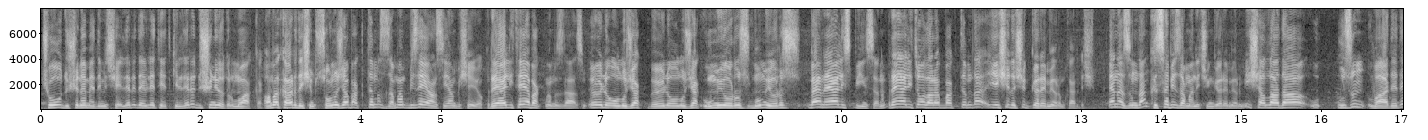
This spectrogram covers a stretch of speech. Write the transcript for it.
çoğu düşünemediğimiz şeyleri devlet yetkilileri düşünüyordur muhakkak. Ama kardeşim sonuca baktığımız zaman bize yansıyan bir şey yok. Realiteye bakmamız lazım. Öyle olacak, böyle olacak. Umuyoruz, mumuyoruz. Ben realist bir insanım. Realite olarak baktığımda yeşil ışık göremiyorum kardeşim. En azından kısa bir zaman için göremiyorum. İnşallah daha uzun vadede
